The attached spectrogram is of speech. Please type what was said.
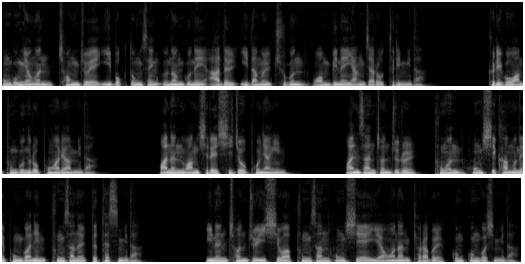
홍국영은 정조의 이복 동생 은원군의 아들 이담을 죽은 원빈의 양자로 드립니다. 그리고 완풍군으로 봉하려 합니다. 완은 왕실의 시조 본향인 완산 전주를 풍은 홍씨 가문의 본관인 풍산을 뜻했습니다. 이는 전주 이씨와 풍산 홍씨의 영원한 결합을 꿈꾼 것입니다.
